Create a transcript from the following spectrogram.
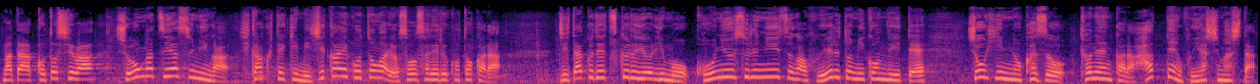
また今年は正月休みが比較的短いことが予想されることから自宅で作るよりも購入するニーズが増えると見込んでいて商品の数を去年から8点増やしました。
